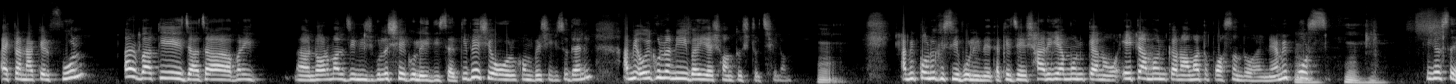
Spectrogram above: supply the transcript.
একটা নাকের ফুল আর বাকি যা যা মানে নর্মাল জিনিসগুলো সেগুলোই দিছে আর কি। বেশি ওরকম বেশি কিছু দেয়নি। আমি ওইগুলো নিয়েই ভাইয়া সন্তুষ্ট ছিলাম। আমি কোনো কিছুই বলি নাই তাকে যে শাড়ি এমন কেন এটা এমন কেন আমার তো পছন্দ হয়নি। আমি পরছি। ঠিক আছে?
